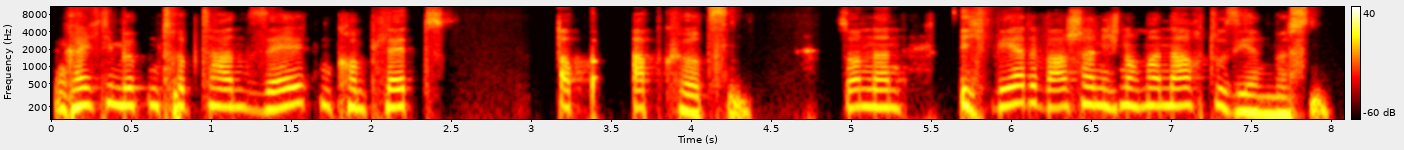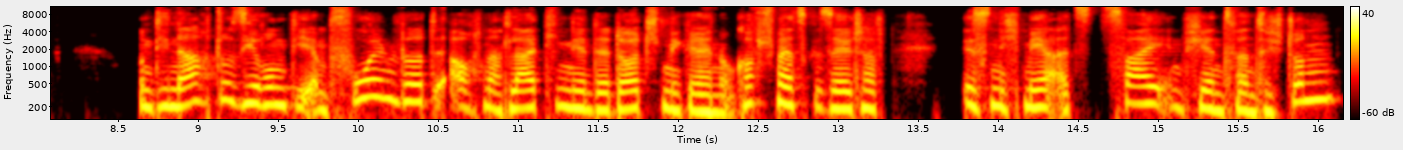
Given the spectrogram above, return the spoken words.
dann kann ich die mit dem Triptan selten komplett ab, abkürzen, sondern ich werde wahrscheinlich nochmal nachdosieren müssen. Und die Nachdosierung, die empfohlen wird, auch nach Leitlinien der Deutschen Migräne- und Kopfschmerzgesellschaft, ist nicht mehr als zwei in 24 Stunden,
